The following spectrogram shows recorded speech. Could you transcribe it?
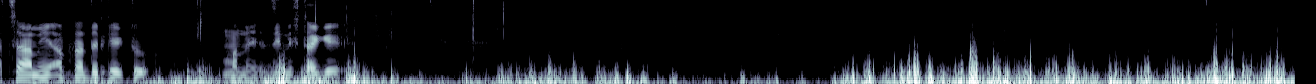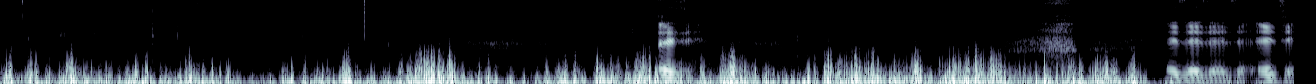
আচ্ছা আমি আপনাদেরকে একটু মানে জিনিসটাকে এই যে। এই যে এই যে এই যে,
